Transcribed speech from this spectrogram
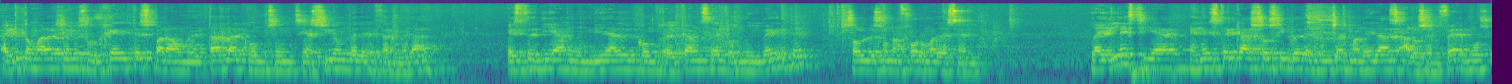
Hay que tomar acciones urgentes para aumentar la concienciación de la enfermedad. Este Día Mundial contra el Cáncer 2020 solo es una forma de hacerlo. La iglesia en este caso sirve de muchas maneras a los enfermos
